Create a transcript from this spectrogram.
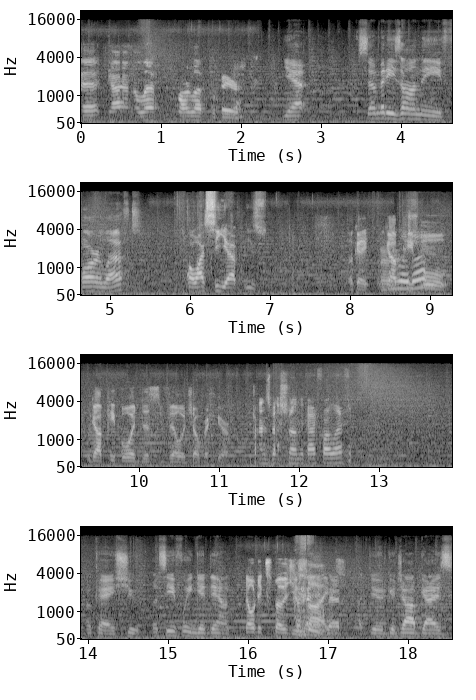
that guy on the left, far left repair. Yeah, somebody's on the far left. Oh, I see. Yep, he's Okay, we got Alright. people we got people in this village over here. Transmission on the guy far left. Okay, shoot. Let's see if we can get down. Don't expose your Somebody's sides. Dude, good job, guys.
